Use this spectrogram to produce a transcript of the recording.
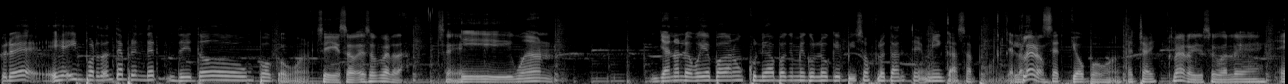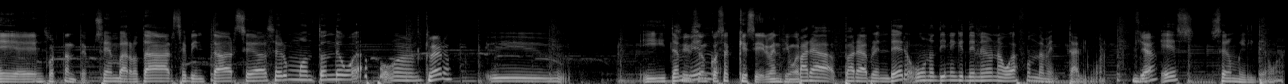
Pero es, es importante aprender de todo un poco, weón. Sí, eso, eso es verdad. Sí. Y, weón. Ya no le voy a pagar a un culiado para que me coloque piso flotante en mi casa, pues. Ya lo Claro. sé hacer yo, pues, ¿cachai? Claro, y eso igual es Eh, importante. sé embarrotarse, pintarse, hacer un montón de weas, pues. Claro. Y, y también sí, son cosas que sirven, Timor. para, para aprender uno tiene que tener una wea fundamental, weón. ¿Ya? Es ser humilde, weón.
